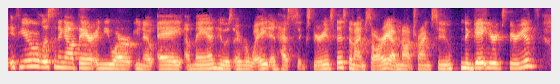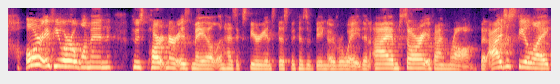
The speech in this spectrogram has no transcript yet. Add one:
if you're listening out there and you are you know a a man who is overweight and has experienced this then i'm sorry. I'm not trying to negate your experience. Or if you are a woman whose partner is male and has experienced this because of being overweight then i am sorry if i'm wrong. But i just feel like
